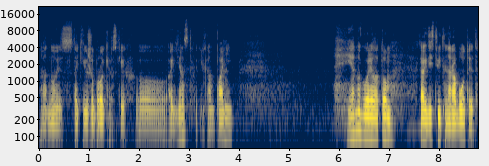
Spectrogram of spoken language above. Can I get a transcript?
одно из таких же брокерских агентств или компаний. И оно говорило о том, как действительно работает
